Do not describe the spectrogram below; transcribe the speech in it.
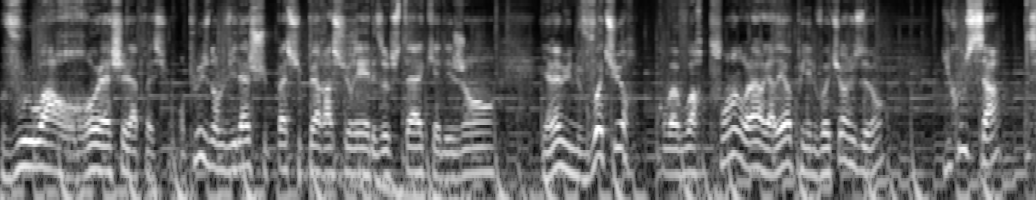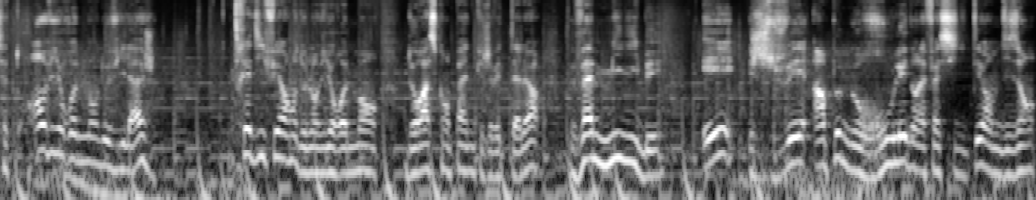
vouloir relâcher la pression. En plus, dans le village, je suis pas super rassuré. Il y a des obstacles, il y a des gens. Il y a même une voiture qu'on va voir poindre là. Regardez, hop, il y a une voiture juste devant. Du coup, ça, cet environnement de village, très différent de l'environnement de race campagne que j'avais tout à l'heure, va m'inhiber. Et je vais un peu me rouler dans la facilité en me disant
